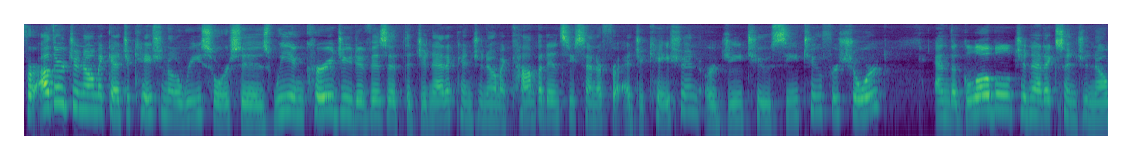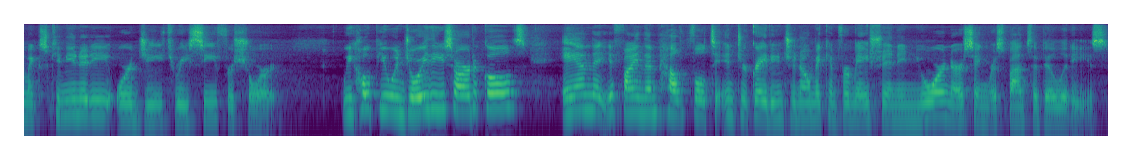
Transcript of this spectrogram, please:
For other genomic educational resources, we encourage you to visit the Genetic and Genomic Competency Center for Education, or G2C2 for short, and the Global Genetics and Genomics Community, or G3C for short. We hope you enjoy these articles and that you find them helpful to integrating genomic information in your nursing responsibilities.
